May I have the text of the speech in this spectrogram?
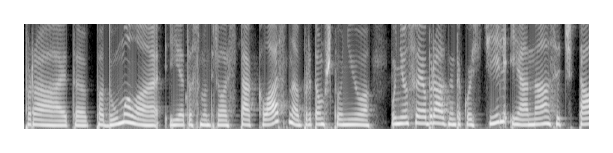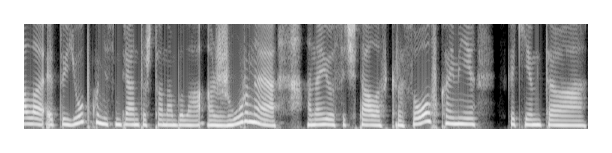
про это подумала, и это смотрелось так классно, при том, что у нее у нее своеобразный такой стиль, и она сочетала эту юбку, несмотря на то, что она была ажурная, она ее сочетала с кроссовками, с каким-то,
